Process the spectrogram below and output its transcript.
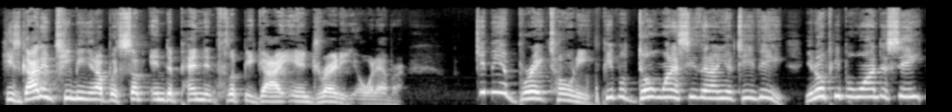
he's got him teaming it up with some independent flippy guy, Andretti or whatever. Give me a break, Tony. People don't want to see that on your TV. You know people want to see?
